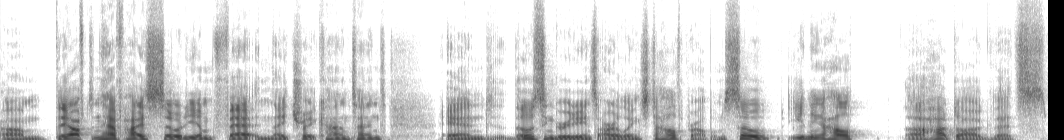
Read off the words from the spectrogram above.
Um, they often have high sodium, fat, and nitrate content, and those ingredients are linked to health problems. So eating a health a hot dog that's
